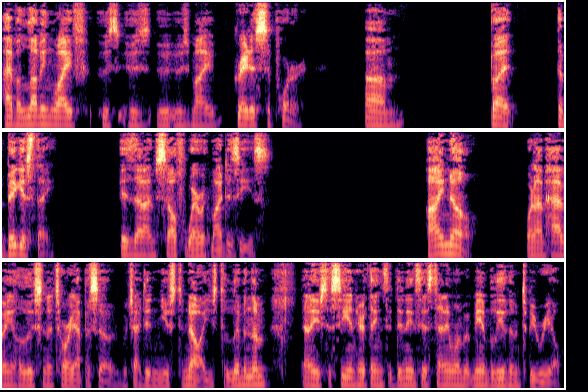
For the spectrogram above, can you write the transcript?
I have a loving wife who's who's who's my greatest supporter. Um, but the biggest thing is that I'm self-aware with my disease. I know when I'm having a hallucinatory episode, which I didn't used to know. I used to live in them and I used to see and hear things that didn't exist to anyone but me and believe them to be real.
